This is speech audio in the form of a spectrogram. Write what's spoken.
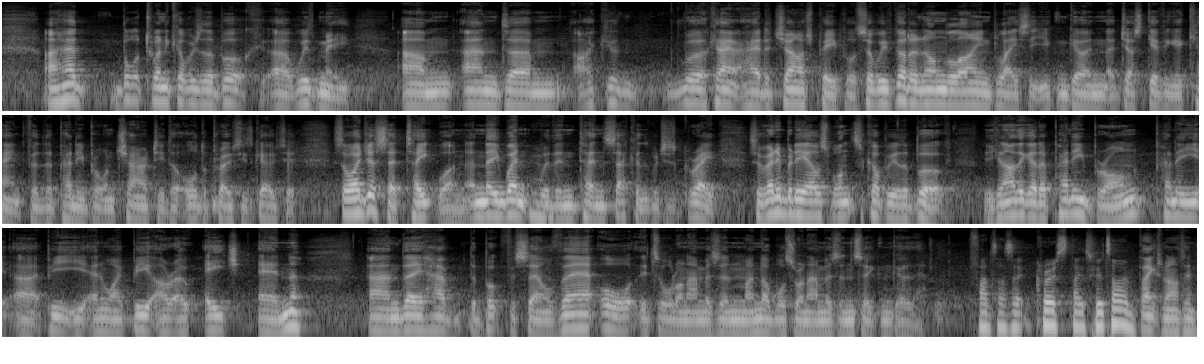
I had bought 20 copies of the book uh, with me. Um, and um, I could work out how to charge people. So we've got an online place that you can go and just giving account for the Penny Brohn charity that all the proceeds go to. So I just said take one, and they went yeah. within 10 seconds, which is great. So if anybody else wants a copy of the book, you can either go to Penny Brohn, Penny uh, P E N Y B R O H N. And they have the book for sale there, or it's all on Amazon. My novels are on Amazon, so you can go there. Fantastic. Chris, thanks for your time. Thanks, Martin.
